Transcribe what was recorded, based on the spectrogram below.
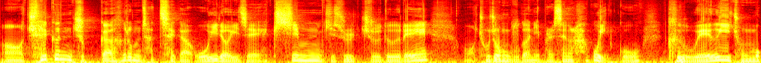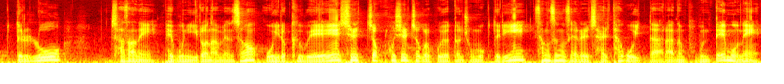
어, 최근 주가 흐름 자체가 오히려 이제 핵심 기술주들의 어, 조정 구간이 발생을 하고 있고 그 외의 종목들로 자산의 배분이 일어나면서 오히려 그 외에 실적 호실적을 보였던 종목들이 상승세를 잘 타고 있다라는 부분 때문에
